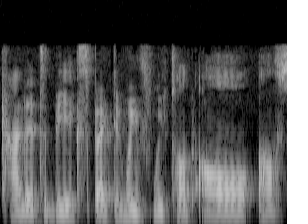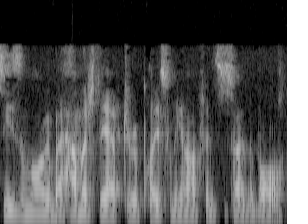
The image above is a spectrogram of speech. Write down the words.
kind of to be expected. We've we've talked all off season long about how much they have to replace on the offensive side of the ball.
